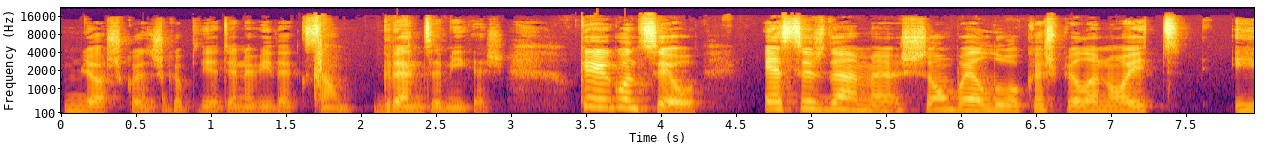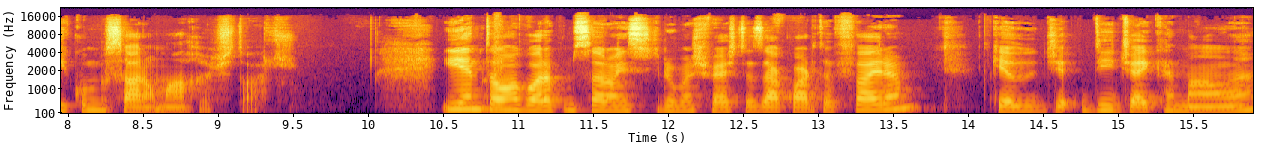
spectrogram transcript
melhores coisas que eu podia ter na vida, que são grandes amigas. O que é que aconteceu? Essas damas são bem loucas pela noite e começaram-me a arrastar. E então agora começaram a existir umas festas à quarta-feira, que é do DJ Kamala,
